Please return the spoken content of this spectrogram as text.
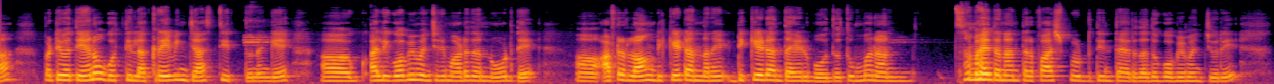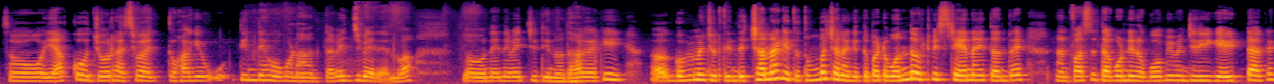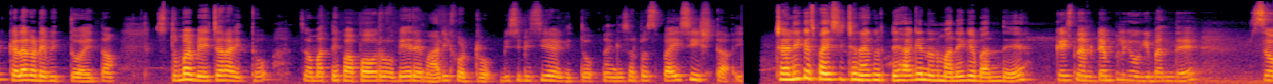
ಬಟ್ ಇವತ್ತು ಏನೋ ಗೊತ್ತಿಲ್ಲ ಕ್ರೇವಿಂಗ್ ಜಾಸ್ತಿ ಇತ್ತು ನನಗೆ ಅಲ್ಲಿ ಗೋಬಿ ಮಂಚೂರಿ ಮಾಡೋದನ್ನು ನೋಡಿದೆ. ಆಫ್ಟರ್ ಲಾಂಗ್ ಡಿಕೇಟ್ ಅಂತಲೇ ಡಿಕೇಡ್ ಅಂತ ಹೇಳ್ಬೋದು. ತುಂಬ ನಾನು, ಸಮಯದ ನಂತರ ಫಾಸ್ಟ್ ಫುಡ್ ತಿಂತಾ ಇರೋದು ಅದು ಗೋಬಿ ಮಂಚೂರಿ. ಸೊ ಯಾಕೋ ಜೋರು ಹಸಿವಾಯಿತು. ಹಾಗೆ ತಿಂದೆ ಹೋಗೋಣ ಅಂತ ವೆಜ್ ಬೇರೆ ಅಲ್ವಾ? ಸೊ ನೆನೆ ವೆಜ್ ತಿನ್ನೋದು. ಹಾಗಾಗಿ ಗೋಬಿ ಮಂಚೂರಿ ತಿಂದೆ. ಚೆನ್ನಾಗಿತ್ತು, ತುಂಬ ಚೆನ್ನಾಗಿತ್ತು. ಬಟ್ ಒಂದು ಟ್ವಿಸ್ಟ್ ಏನಾಯ್ತು ಅಂದರೆ ನಾನು ಫಸ್ಟ್ ತಗೊಂಡಿರೋ ಗೋಬಿ ಮಂಚೂರಿಗೆ ಇಟ್ಟಾಗ ಕೆಳಗಡೆ ಬಿತ್ತು, ಆಯಿತಾ? ತುಂಬ ಬೇಜಾರಾಯಿತು. ಸೊ ಮತ್ತೆ ಪಾಪ ಅವರು ಬೇರೆ ಮಾಡಿಕೊಟ್ರು ಬಿಸಿ ಬಿಸಿಯಾಗಿತ್ತು. ನನಗೆ ಸ್ವಲ್ಪ ಸ್ಪೈಸಿ ಇಷ್ಟ. ಚಳಿಗೆ ಸ್ಪೈಸಿ ಚೆನ್ನಾಗಿರುತ್ತೆ. ಹಾಗೆ ನಾನು ಮನೆಗೆ ಬಂದೆ. ಕೈಸ್ ನಾನು ಟೆಂಪಲ್ಗೆ ಹೋಗಿ ಬಂದೆ. ಸೊ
